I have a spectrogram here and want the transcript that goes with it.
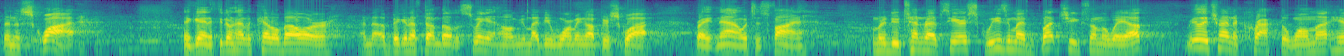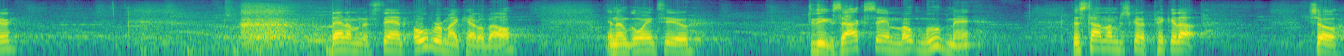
than a squat. Again, if you don't have a kettlebell or a big enough dumbbell to swing at home, you might be warming up your squat right now, which is fine. I'm gonna do 10 reps here, squeezing my butt cheeks on the way up, really trying to crack the walnut here. Then I'm gonna stand over my kettlebell and I'm going to do the exact same movement. This time I'm just gonna pick it up. So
